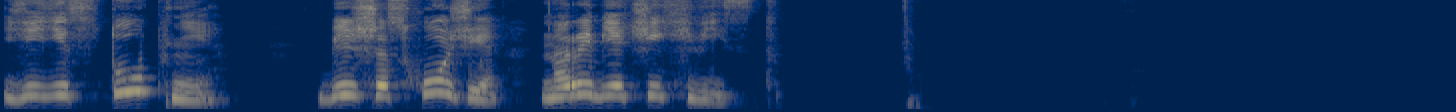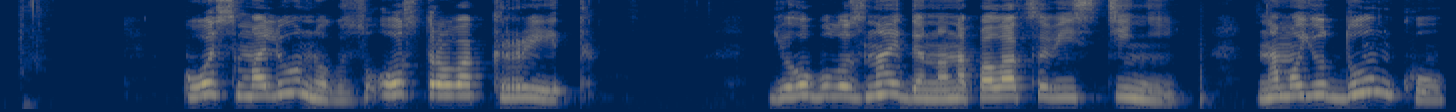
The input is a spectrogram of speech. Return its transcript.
її ступні більше схожі на риб'ячий хвіст. Ось малюнок з острова Крит. Його було знайдено на палацовій стіні. На мою думку,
